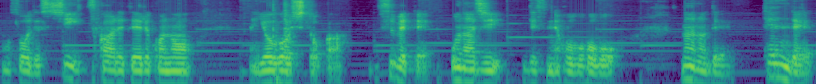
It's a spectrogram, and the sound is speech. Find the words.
もそうですし、使われているこの汚しとか、すべて同じですね、ほぼほぼ。なので、10で、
